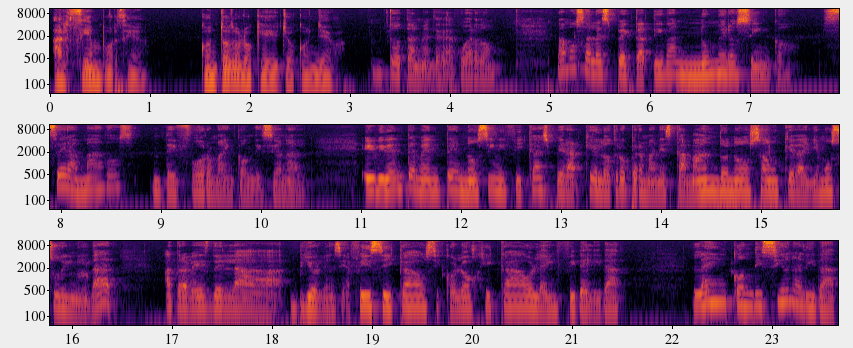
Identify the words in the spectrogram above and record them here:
al 100%, con todo lo que ello conlleva. Totalmente de acuerdo. Vamos a la expectativa número 5. Ser amados de forma incondicional. Evidentemente no significa esperar que el otro permanezca amándonos aunque dañemos su dignidad a través de la violencia física o psicológica o la infidelidad. La incondicionalidad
